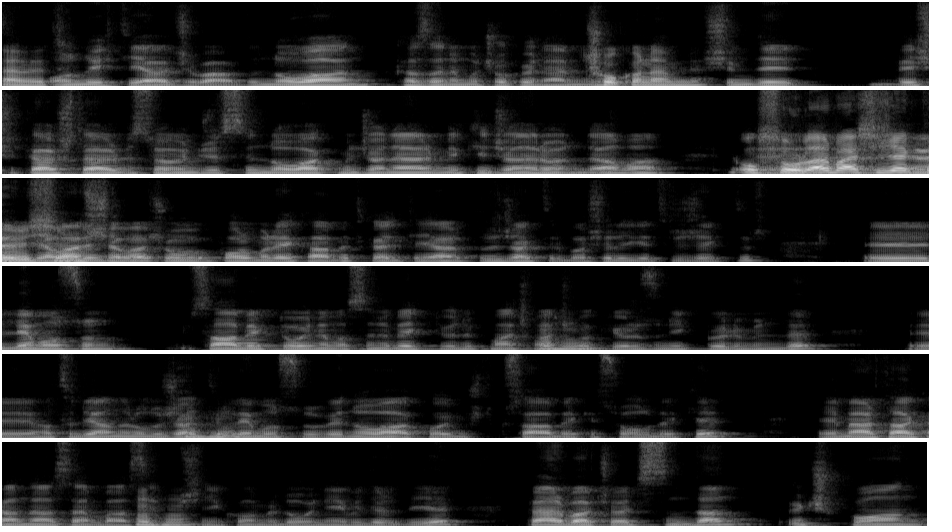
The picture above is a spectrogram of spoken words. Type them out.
Evet. Onun da ihtiyacı vardı. Novak'ın kazanımı çok önemli. Çok önemli. Şimdi Beşiktaş derbisi öncesi Novak mı Caner mi ki Caner önde ama O sorular e, başlayacak evet, tabii şimdi. yavaş yavaş o forma rekabet kaliteyi artıracaktır, başarıyı getirecektir. E, Lemos'un sağ bekte oynamasını bekliyorduk. Maç maç bakıyoruz'un ilk bölümünde. E, hatırlayanlar olacaktır. Lemos'u ve Novak'ı koymuştuk sağ beke, sol beke. E, Mert Hakan'dan sen bahsetmiştin ilk 11'de oynayabilir diye. Fenerbahçe açısından 3 puan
